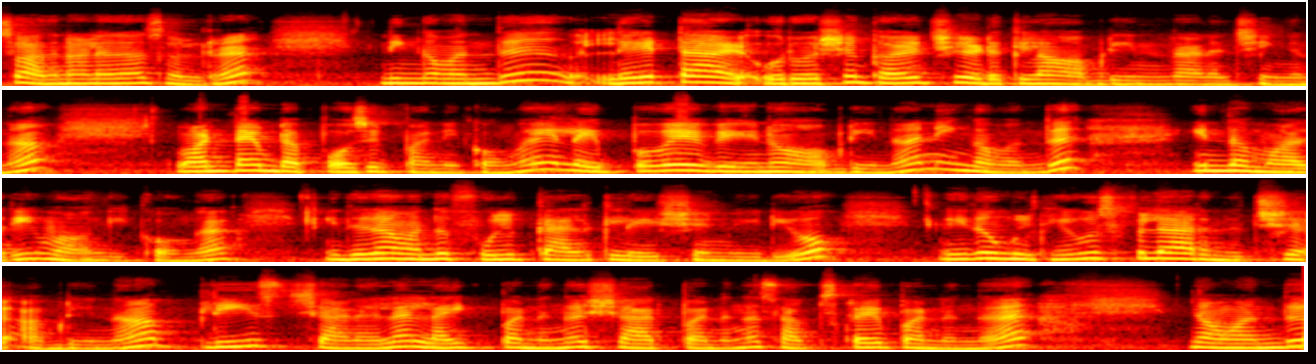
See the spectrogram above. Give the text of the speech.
ஸோ அதனால தான் சொல்கிறேன் நீங்கள் வந்து லேட்டாக ஒரு வருஷம் கழித்து எடுக்கலாம் அப்படின்னு நினச்சிங்கன்னா ஒன் டைம் டெபாசிட் பண்ணிக்கோங்க. இல்லை இப்போவே வேணும் அப்படின்னா நீங்கள் வந்து இந்த மாதிரி வாங்கிக்கோங்க. இதுதான் வந்து ஃபுல் கால்குலேஷன் வீடியோ இது உங்களுக்கு யூஸ்ஃபுல்லாக இருந்துச்சு அப்படின்னா ப்ளீஸ் சேனலை லைக் பண்ணுங்கள் ஷேர் பண்ணுங்கள் சப்ஸ்கிரைப் பண்ணுங்கள் நான் வந்து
